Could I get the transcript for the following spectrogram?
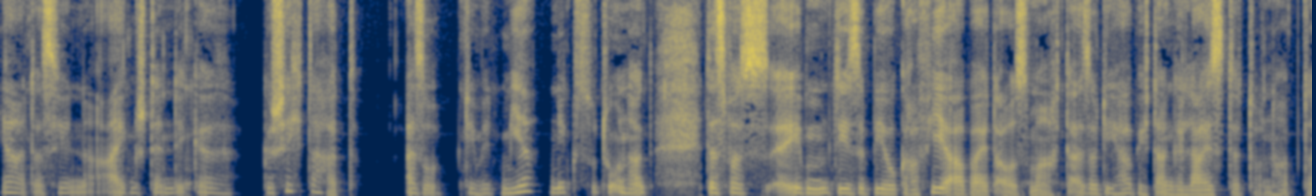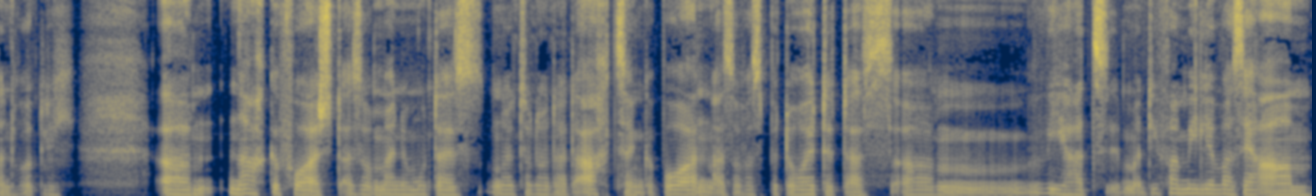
ja, dass sie eine eigenständige Geschichte hat also die mit mir nichts zu tun hat. Das, was eben diese Biografiearbeit ausmacht, also die habe ich dann geleistet und habe dann wirklich ähm, nachgeforscht. Also meine Mutter ist 1918 geboren. Also was bedeutet das? Ähm, wie hat die Familie war sehr arm.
